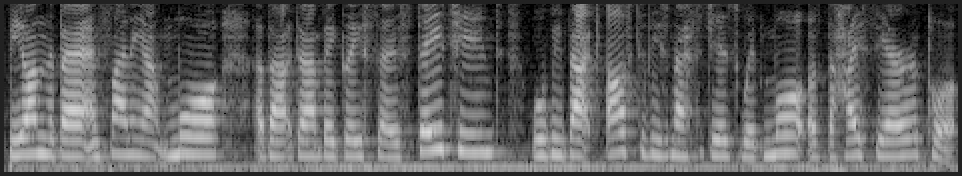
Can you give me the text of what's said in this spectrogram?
Beyond the Bear, and finding out more about Dan Bigley. So stay tuned. We'll be back after these messages with more of the High Sierra Report.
